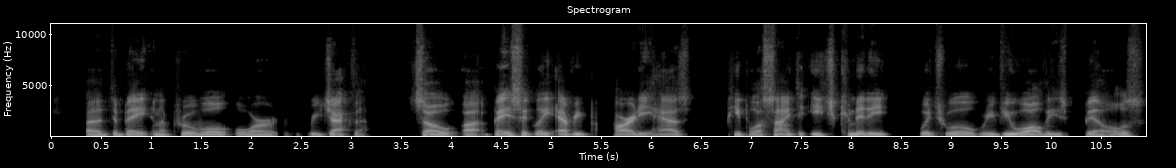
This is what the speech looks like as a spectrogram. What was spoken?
debate and approval or reject them. So uh, basically, every party has people assigned to each committee, which will review all these bills.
